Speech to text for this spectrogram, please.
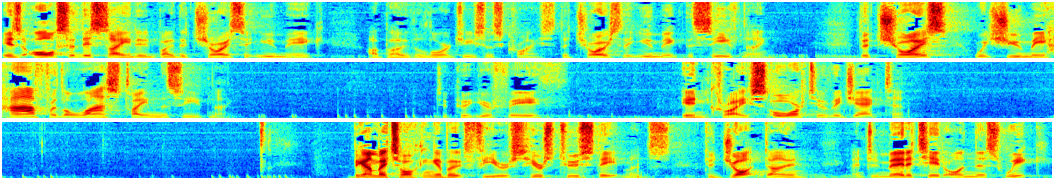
is also decided by the choice that you make about the Lord Jesus Christ. The choice that you make this evening, the choice which you may have for the last time this evening to put your faith in Christ or to reject Him. began by talking about fears. Here's two statements to jot down and to meditate on this week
